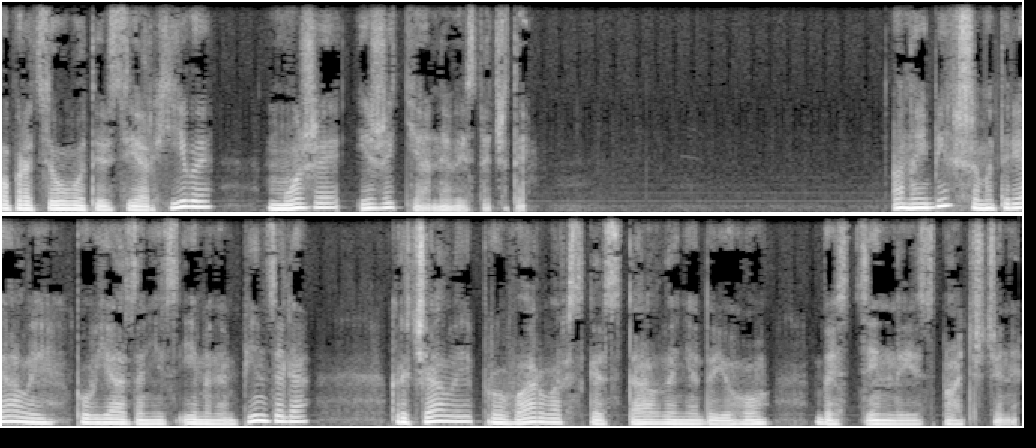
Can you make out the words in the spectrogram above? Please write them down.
Опрацьовувати всі архіви може і життя не вистачити. А найбільше матеріали, пов'язані з іменем Пінзеля, кричали про варварське ставлення до його безцінної спадщини.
